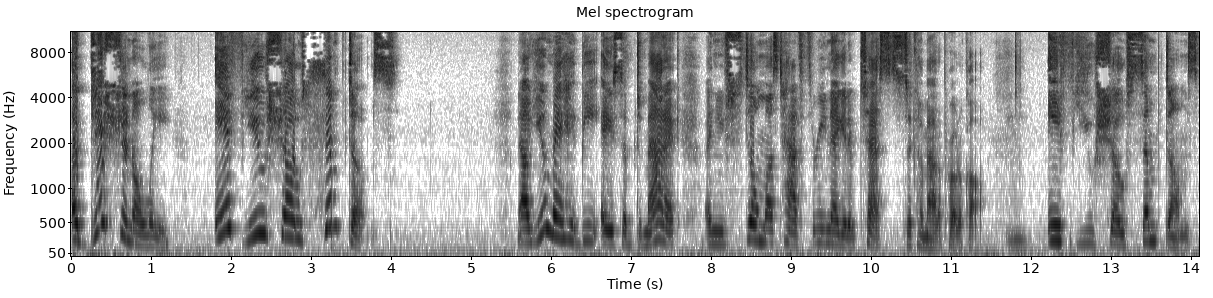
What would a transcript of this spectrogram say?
additionally if you show symptoms. Now you may be asymptomatic and you still must have three negative tests to come out of protocol. Mm. If you show symptoms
